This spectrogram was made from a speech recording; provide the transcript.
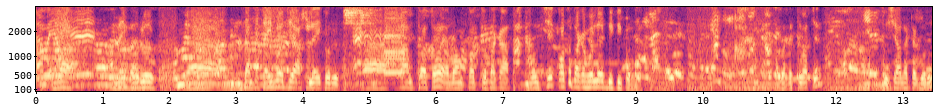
আমরা আমরা এই গরুর আহ, জানতে চাইব যে আসলে এই গরুর আহ, দাম কত এবং কত টাকা বলছে কত টাকা হলে বিক্রি করবে? আপনারা দেখতে পাচ্ছেন বিশাল একটা গরু।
